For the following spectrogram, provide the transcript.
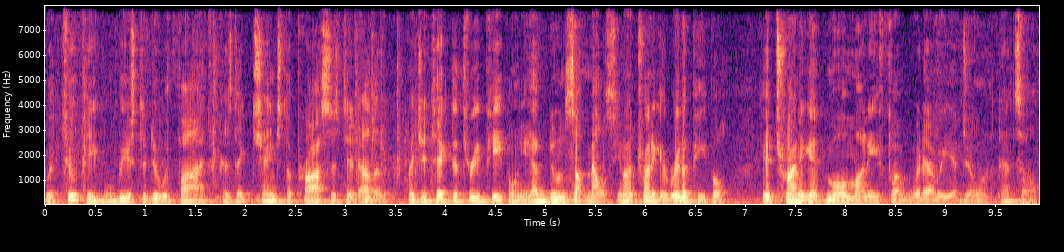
with two people, we used to do with five, because they changed the process, did other. But you take the three people and you have them doing something else. You're not trying to get rid of people, you're trying to get more money for whatever you're doing, that's all.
